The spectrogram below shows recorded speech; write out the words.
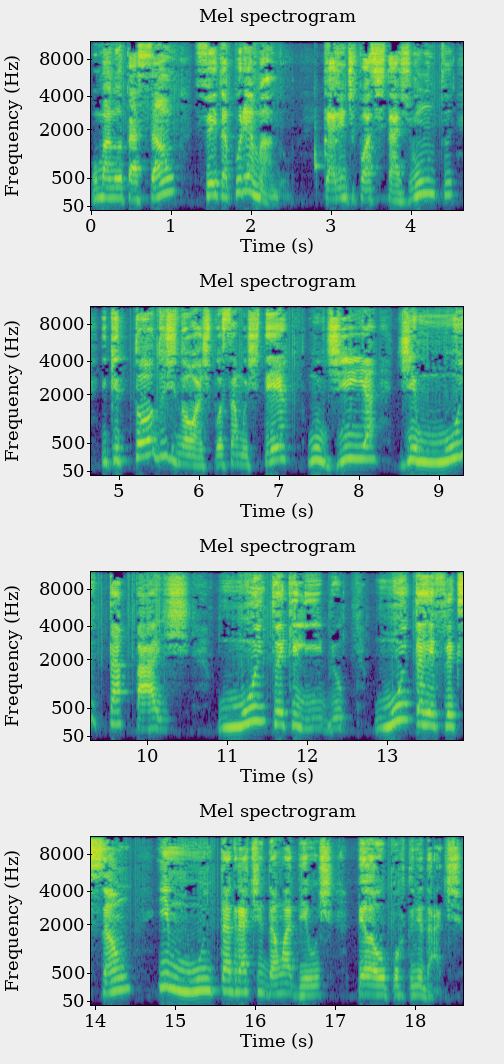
uma anotação feita por Emmanuel, que a gente possa estar junto e que todos nós possamos ter um dia de muita paz, muito equilíbrio, muita reflexão e muita gratidão a Deus pela oportunidade.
